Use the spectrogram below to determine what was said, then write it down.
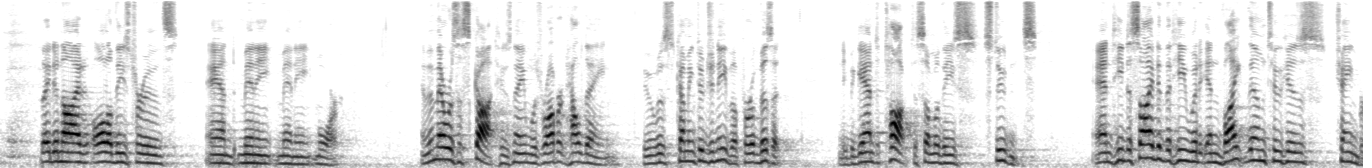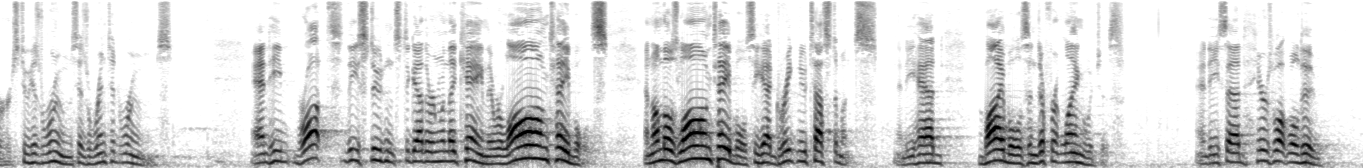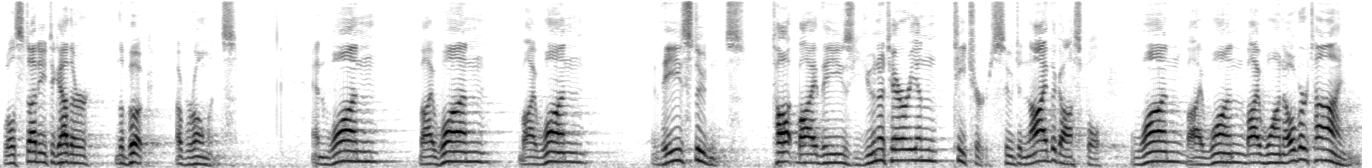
They denied all of these truths and many, many more. And then there was a Scot whose name was Robert Haldane, who was coming to Geneva for a visit. And he began to talk to some of these students. And he decided that he would invite them to his chambers, to his rooms, his rented rooms. And he brought these students together, and when they came, there were long tables. And on those long tables, he had Greek New Testaments, and he had Bibles in different languages. And he said, Here's what we'll do we'll study together the book of Romans. And one by one by one, these students taught by these Unitarian teachers who denied the gospel, one by one by one, over time,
